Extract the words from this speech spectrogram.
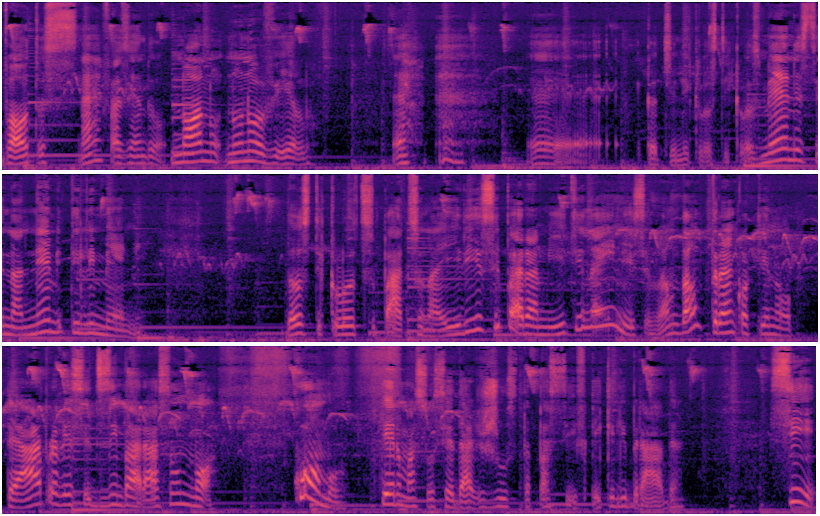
voltas, né? fazendo nono no novelo. Né? É, menes, tinaneme tilimene Dostiklotsu patsu na irice, paramite na início. Vamos dar um tranco aqui no hastear para ver se desembaraça um nó. Como ter uma sociedade justa, pacífica, equilibrada, se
